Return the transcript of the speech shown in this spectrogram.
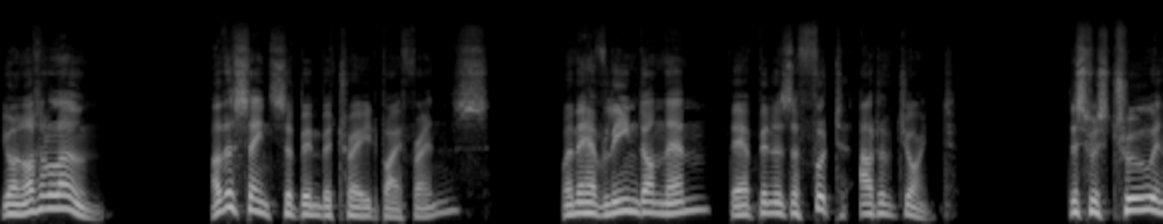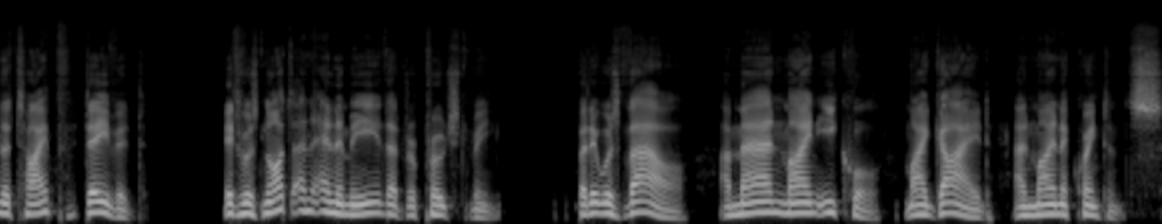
You are not alone. Other saints have been betrayed by friends. When they have leaned on them, they have been as a foot out of joint. This was true in the type David. It was not an enemy that reproached me, but it was thou, a man mine equal, my guide, and mine acquaintance.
